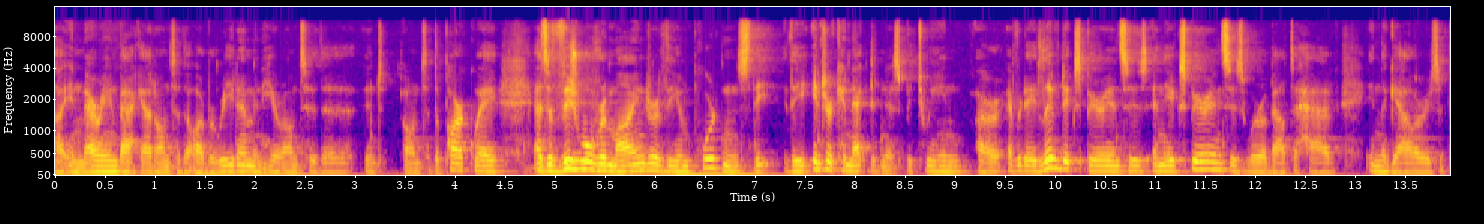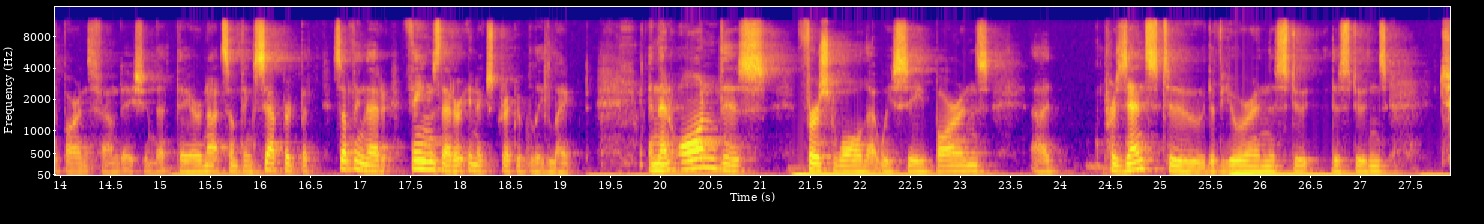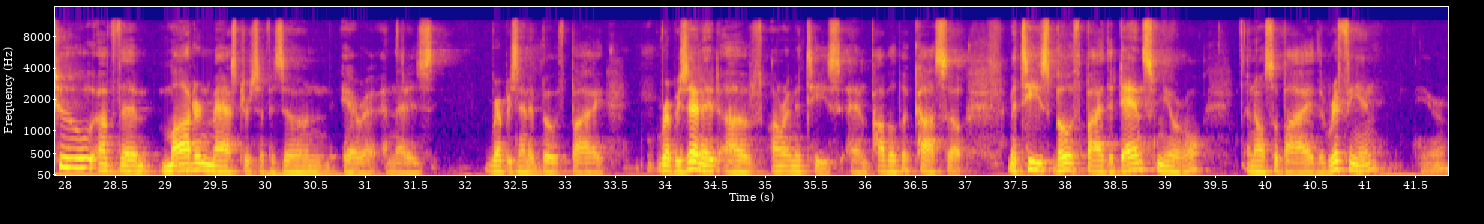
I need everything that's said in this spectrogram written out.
uh, in Merion, back out onto the Arboretum and here onto the, into, onto the Parkway, as a visual reminder of the importance, the, the interconnectedness between our everyday lived experiences and the experiences we're about to have in the galleries at the Barnes Foundation, that they are not something separate, but something that, things that are inextricably linked. And then on this first wall that we see, Barnes uh, presents to the viewer and the, stu the students two of the modern masters of his own era, and that is represented both by represented of Henri Matisse and Pablo Picasso. Matisse both by the dance mural and also by the Riffian here,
